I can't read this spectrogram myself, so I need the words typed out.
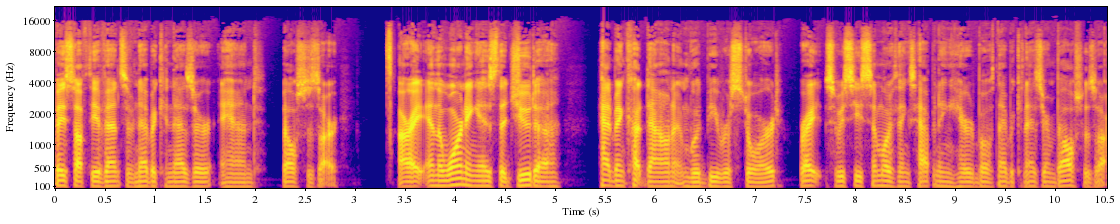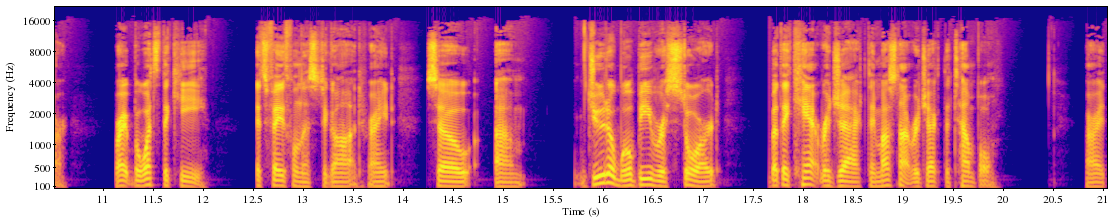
based off the events of Nebuchadnezzar and Belshazzar. All right. And the warning is that Judah had been cut down and would be restored, right? So we see similar things happening here to both Nebuchadnezzar and Belshazzar, right? But what's the key? It's faithfulness to God, right? So um, Judah will be restored, but they can't reject, they must not reject the temple, all right,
